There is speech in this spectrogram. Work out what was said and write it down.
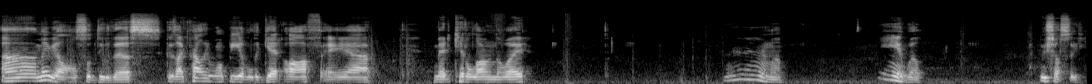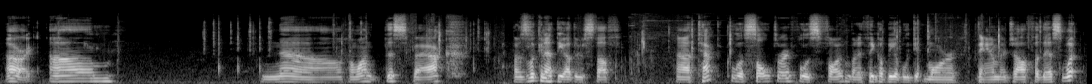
Uh, maybe I'll also do this, because I probably won't be able to get off a uh, medkit along the way. I don't know. Yeah, well. We shall see. Alright, um... Now, I want this back. I was looking at the other stuff. Uh, tactical assault rifle is fun, but I think I'll be able to get more damage off of this. What?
